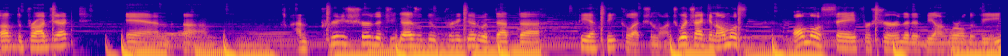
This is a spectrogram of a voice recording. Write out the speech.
of the project and um, i'm pretty sure that you guys will do pretty good with that uh, pfp collection launch which i can almost almost say for sure that it'd be on World of V.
